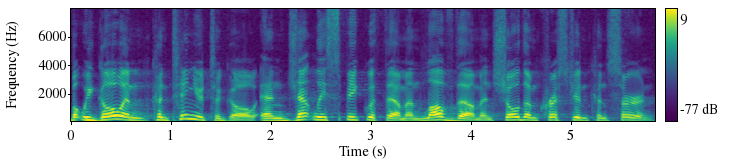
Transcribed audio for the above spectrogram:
But we go and continue to go and gently speak with them and love them and show them Christian concern.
